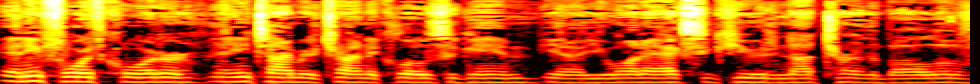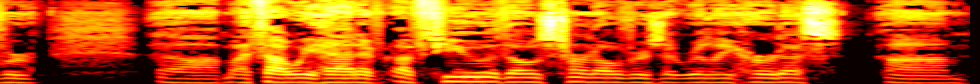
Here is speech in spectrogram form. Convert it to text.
any fourth quarter, anytime you're trying to close the game, you know, you want to execute and not turn the ball over. Um, I thought we had a, a, few of those turnovers that really hurt us. Um,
